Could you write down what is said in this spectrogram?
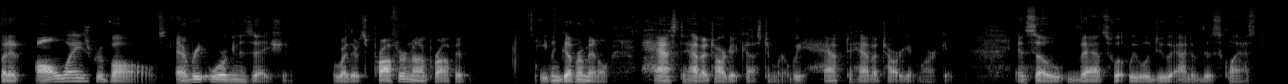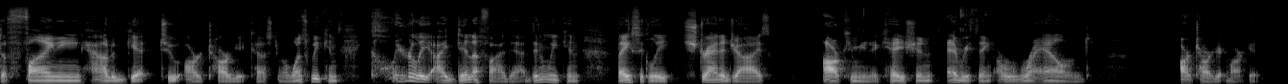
but it always revolves, every organization, whether it's profit or nonprofit, even governmental, has to have a target customer. We have to have a target market. And so that's what we will do out of this class, defining how to get to our target customer. Once we can clearly identify that, then we can basically strategize our communication, everything around our target market.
